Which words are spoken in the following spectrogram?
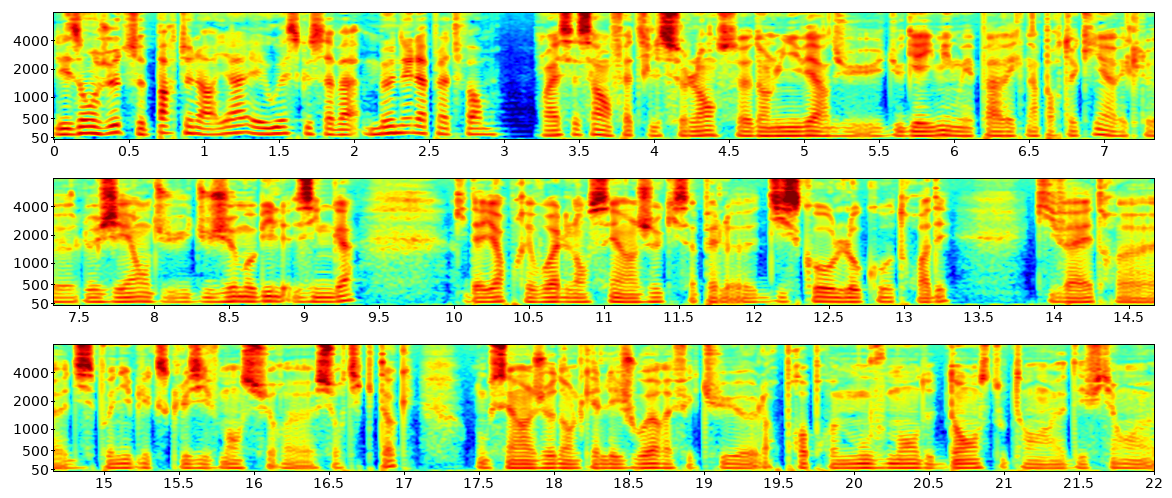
les enjeux de ce partenariat et où est-ce que ça va mener la plateforme? Ouais, c'est ça. En fait, il se lance dans l'univers du, gaming, mais pas avec n'importe qui, avec le, géant du, jeu mobile Zynga, qui d'ailleurs prévoit de lancer un jeu qui s'appelle euh, Disco Loco 3D, qui va être euh, disponible exclusivement sur, euh, sur TikTok. Donc, c'est un jeu dans lequel les joueurs effectuent leurs propres mouvements de danse tout en défiant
